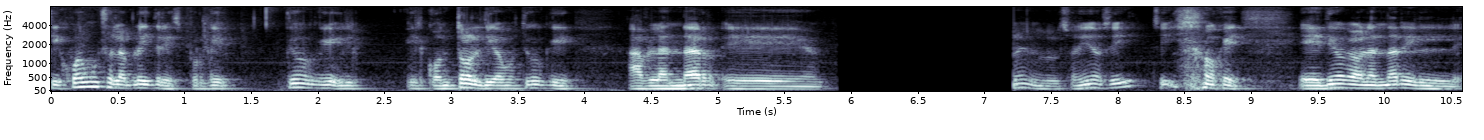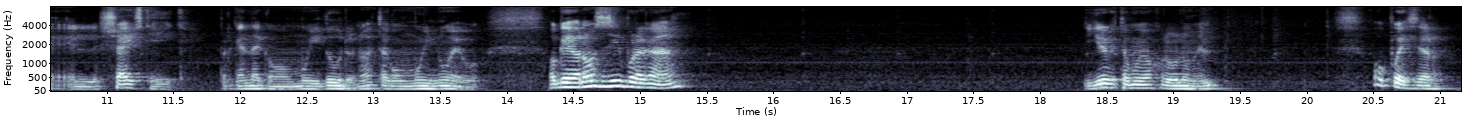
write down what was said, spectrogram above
que jugar mucho la Play 3, porque tengo que, el, control, digamos, tengo que ablandar... Eh, ¿El sonido sí? ¿Sí? ok. Eh, tengo que ablandar el, el joystick, porque anda como muy duro, ¿no? Está como muy nuevo. Ok, ahora vamos a seguir por acá. Y creo que está muy bajo el volumen. O puede ser.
